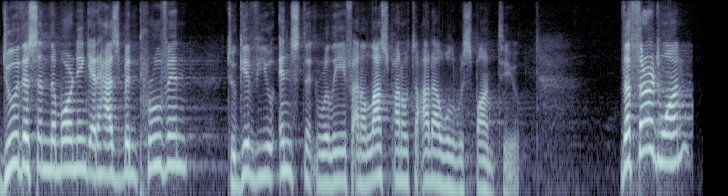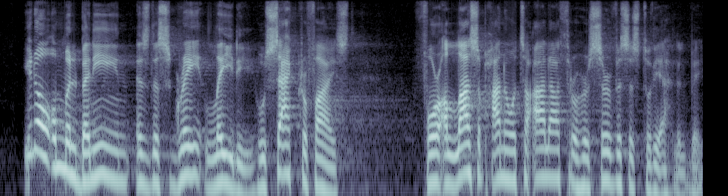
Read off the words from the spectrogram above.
do this in the morning. It has been proven to give you instant relief, and Allah subhanahu wa ta'ala will respond to you. The third one, you know, Umm al Baneen is this great lady who sacrificed for Allah subhanahu wa ta'ala through her services to the Ahlul Bayt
